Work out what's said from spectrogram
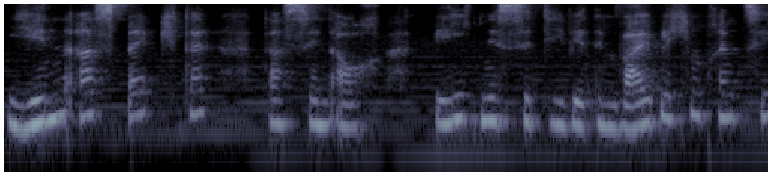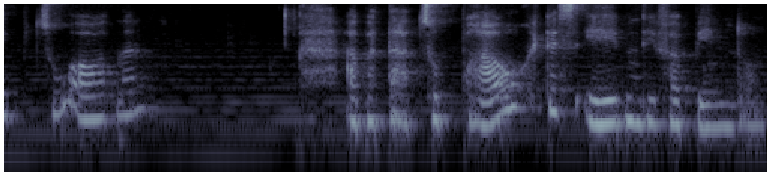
Yin-Aspekte, das sind auch Bildnisse, die wir dem weiblichen Prinzip zuordnen. Aber dazu braucht es eben die Verbindung.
